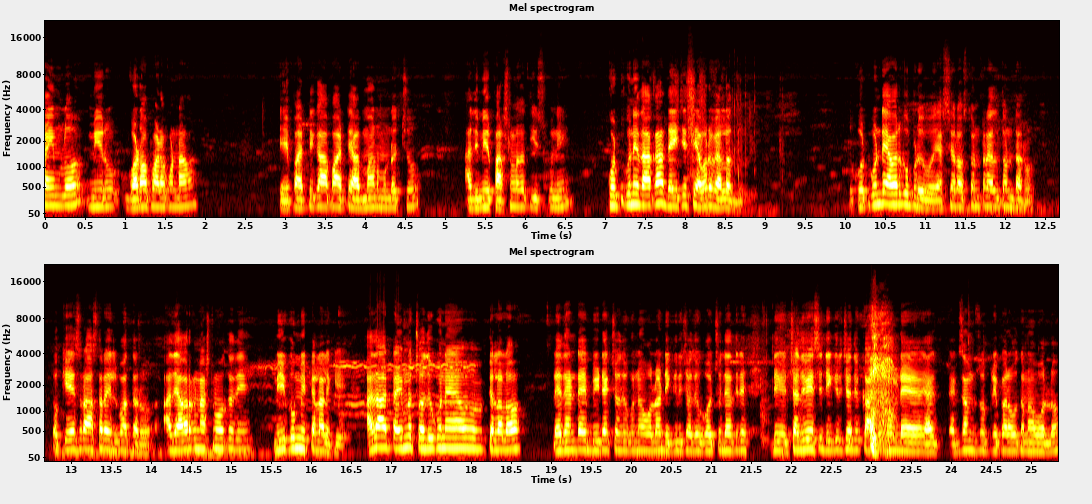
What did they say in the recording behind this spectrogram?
టైంలో మీరు గొడవ పడకుండా ఏ పార్టీకి ఆ పార్టీ అభిమానం ఉండొచ్చు అది మీరు పర్సనల్గా తీసుకుని కొట్టుకునేదాకా దయచేసి ఎవరు వెళ్ళొద్దు. కొట్టుకుంటే ఎవరికి ఇప్పుడు ఎస్ఏలు వస్తుంటారు వెళ్తుంటారు ఒక కేసు రాస్తారో వెళ్ళిపోతారు అది ఎవరికి నష్టం అవుతుంది మీకు మీ పిల్లలకి. అదే ఆ టైంలో చదువుకునే పిల్లలు లేదంటే బీటెక్ చదువుకునే వాళ్ళు డిగ్రీ చదువుకోవచ్చు లేదంటే చదివేసి డిగ్రీ చదివి ఖాళీగా ఉండే ఎగ్జామ్స్ ప్రిపేర్ అవుతున్న వాళ్ళు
